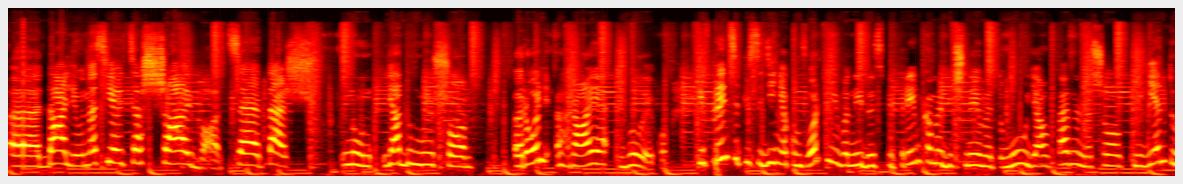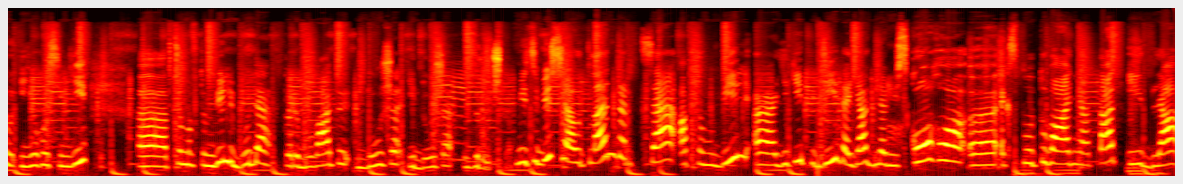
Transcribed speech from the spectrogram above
Е, далі у нас є оця шайба. Це теж. Ну я думаю, що роль грає велику. І в принципі сидіння комфортні, вони йдуть з підтримками бічними. Тому я впевнена, що клієнту і його сім'ї в цьому автомобілі буде перебувати дуже і дуже зручно. Mitsubishi Outlander – це автомобіль, е, який підійде як для міського е, експлуатування, так і для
